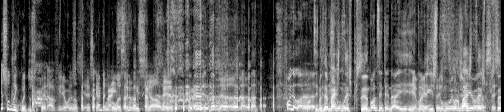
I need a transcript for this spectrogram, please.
Eu sou delinquente do superávit. Eu, Eu não sei, que nem sequer tenho Epá, balança comercial. não, não. Olha lá, podes Mas entender é mais de como- 6%? Podes entender, aí, É mais entender de isto como 6%. Se eu for mais de diria. 6%, sei se é o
